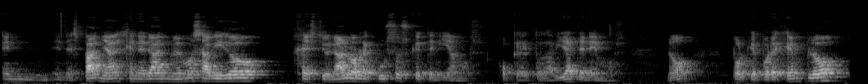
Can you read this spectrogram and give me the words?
en, en España en general no hemos sabido gestionar los recursos que teníamos, o que todavía tenemos, ¿no? Porque, por ejemplo,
